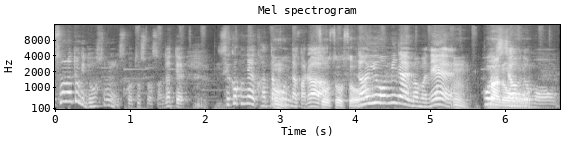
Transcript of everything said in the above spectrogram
そんな時どうするんですか、としばさん。だってせっかくね買った本だから、そうそうそう。内容を見ないままね、うん。ポイしちゃうのまも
